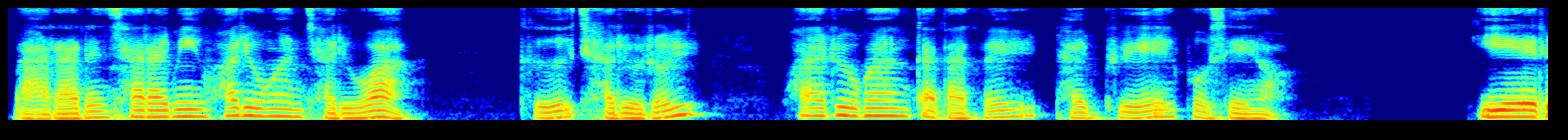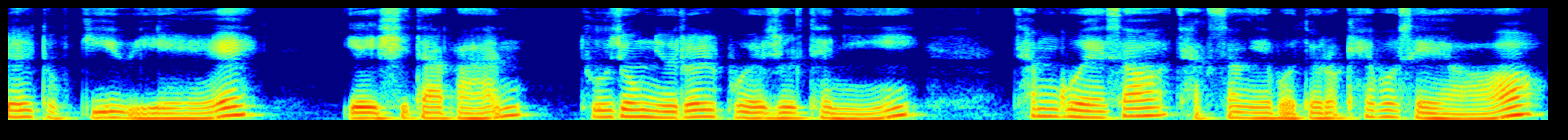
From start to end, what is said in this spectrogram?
말하는 사람이 활용한 자료와 그 자료를 활용한 까닭을 발표해 보세요. 이해를 돕기 위해 예시 답안 두 종류를 보여줄 테니 참고해서 작성해 보도록 해보세요.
